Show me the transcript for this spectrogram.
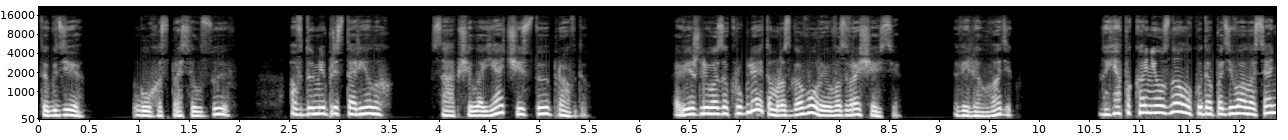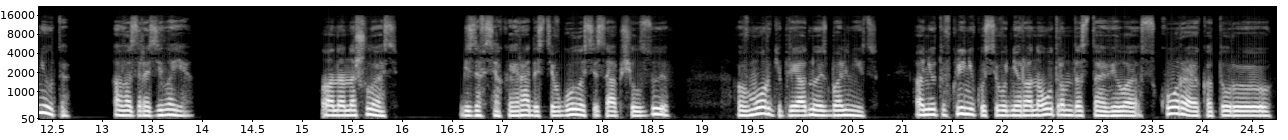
«Ты где?» — глухо спросил Зуев. «А в доме престарелых», — сообщила я чистую правду. «Вежливо закругляй там разговоры и возвращайся», — велел Вадик. «Но я пока не узнала, куда подевалась Анюта», — возразила я. «Она нашлась», — безо всякой радости в голосе сообщил Зуев. «В морге при одной из больниц. Анюту в клинику сегодня рано утром доставила скорая, которую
